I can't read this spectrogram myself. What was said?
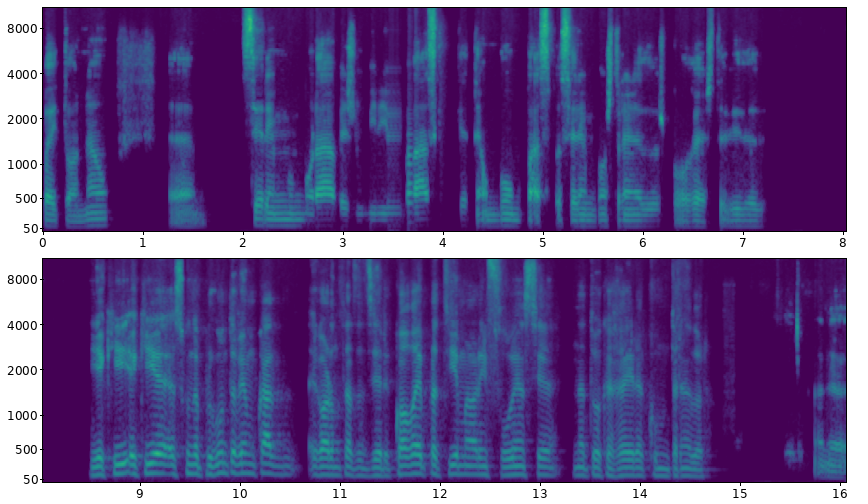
peito ou não. Uh, serem memoráveis no mini basquete é um bom passo para serem bons treinadores para o resto da vida. E aqui, aqui a segunda pergunta vem um bocado, agora me estás a dizer, qual é para ti a maior influência na tua carreira como treinador? Olha,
